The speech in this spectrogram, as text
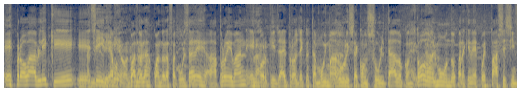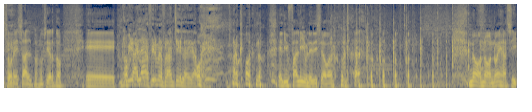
es probable que, eh, ¿Año sí, que viene digamos, no cuando, las cuando las facultades aprueban es Claro. porque ya el proyecto está muy maduro Claro. y se ha consultado con Eh, todo claro. el mundo para que después pase sin sobresaltos, ¿no es cierto? Eh, No viene con la firme Franchella, digamos. no, el infalible, dice abajo, claro. No, no, no es así.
